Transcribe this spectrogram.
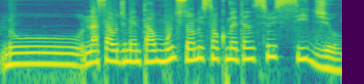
no, na saúde mental. Muitos homens estão cometendo suicídio.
